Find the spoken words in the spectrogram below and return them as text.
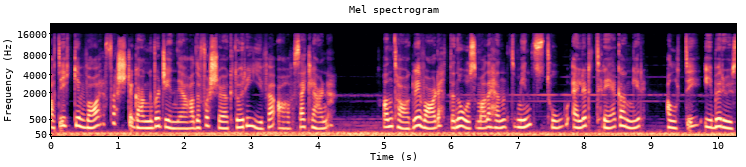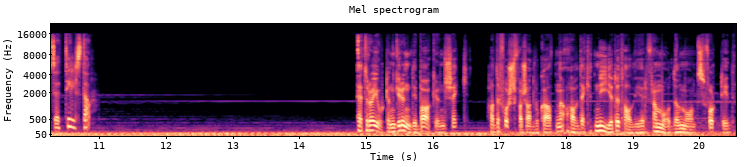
at det ikke var første gang Virginia hadde forsøkt å rive av seg klærne. Antagelig var dette noe som hadde hendt minst to eller tre ganger, alltid i beruset tilstand. Etter å ha gjort en grundig bakgrunnssjekk hadde forsvarsadvokatene avdekket nye detaljer fra Maud Delmonts fortid.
